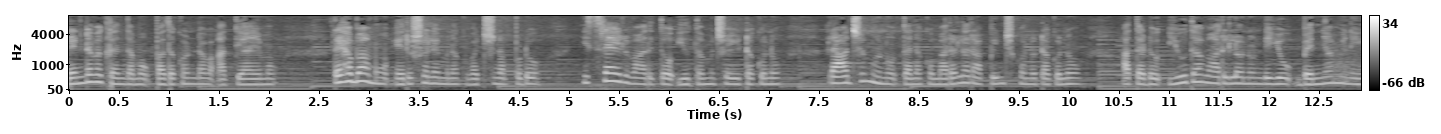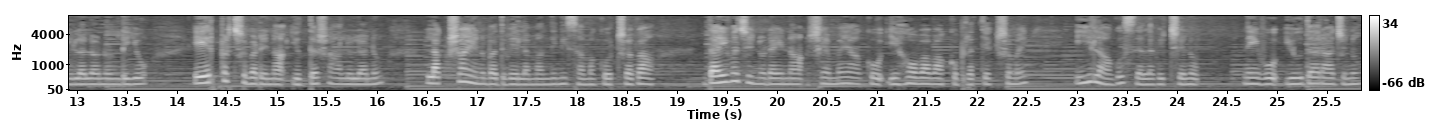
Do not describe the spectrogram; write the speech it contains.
రెండవ గ్రంథము పదకొండవ అధ్యాయము. రెహబాము ఎరుషలేమునకు వచ్చినప్పుడు ఇస్రాయేల్ వారితో యుద్ధము చేయుటకును రాజ్యమును తనకు మరల రప్పించుకొనుటకును అతడు యూదా వారిలో నుండి బెన్యామినీయులలో నుండి ఏర్పరచబడిన యుద్ధశాలులను లక్ష ఎనభై వేల మందిని సమకూర్చగా దైవజనుడైన షెమయాకు యహోవాకు ప్రత్యక్షమై ఈలాగు సెలవిచ్చెను. నీవు యూదారాజును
